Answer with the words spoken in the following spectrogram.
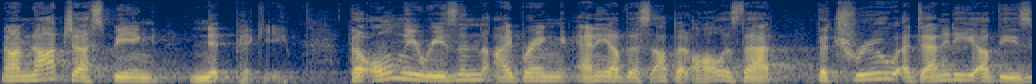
Now, I'm not just being nitpicky. The only reason I bring any of this up at all is that the true identity of these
